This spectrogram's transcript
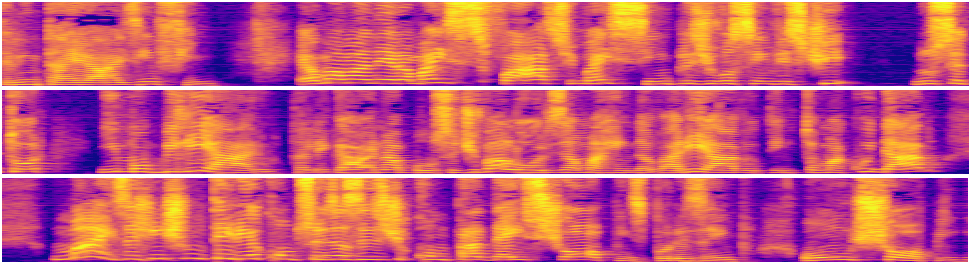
30 reais, enfim. É uma maneira mais fácil e mais simples de você investir no setor imobiliário, tá legal? É na bolsa de valores, é uma renda variável, tem que tomar cuidado. Mas a gente não teria condições, às vezes, de comprar 10 shoppings, por exemplo, ou um shopping.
